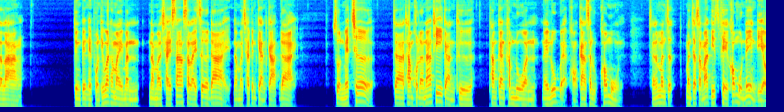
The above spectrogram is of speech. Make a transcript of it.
ตาราง จึงเป็นเหตุผลที่ว่าทำไมมันนำมาใช้สร้างสไลเซอร์ได้นำมาใช้เป็นแกนกราฟได้ ส่วน measure จะทำคนละหน้าที่กันคือทำการคำนวณในรูปแบบของการสรุปข้อมูล ฉะนั้นมันจะมันจะสามารถดิสเพย์ข้อมูลได้อย่างเดียว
